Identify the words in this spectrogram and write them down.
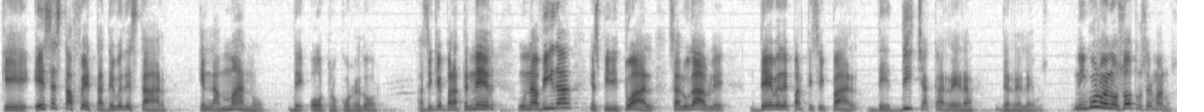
que esa estafeta debe de estar en la mano de otro corredor. Así que para tener una vida espiritual saludable, debe de participar de dicha carrera de relevos. Ninguno de nosotros, hermanos,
